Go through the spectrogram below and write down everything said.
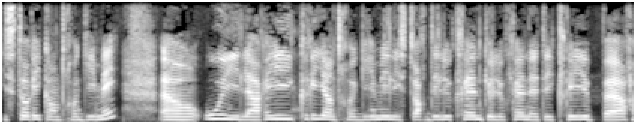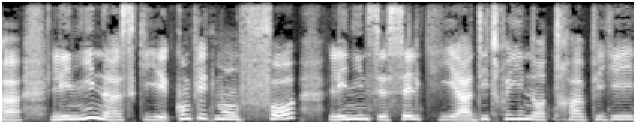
historique entre guillemets, euh, où il a réécrit entre guillemets l'histoire de l'Ukraine, que l'Ukraine a été créée par euh, Lénine, ce qui est complètement faux. Lénine, c'est celle qui a détruit notre pays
